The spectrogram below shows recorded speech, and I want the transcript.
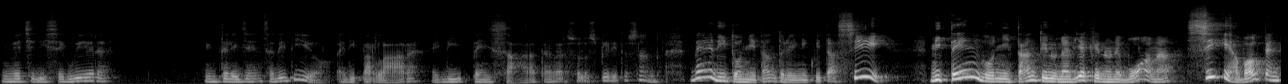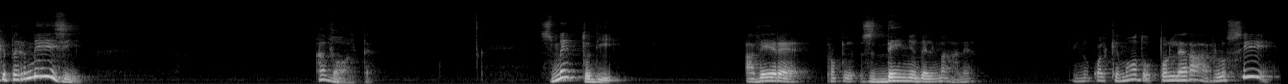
invece di seguire l'intelligenza di Dio e di parlare e di pensare attraverso lo Spirito Santo. Medito ogni tanto le iniquità, sì. Mi tengo ogni tanto in una via che non è buona? Sì, a volte anche per mesi. A volte. Smetto di avere proprio sdegno del male? In un qualche modo tollerarlo? Sì.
